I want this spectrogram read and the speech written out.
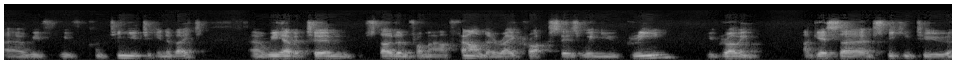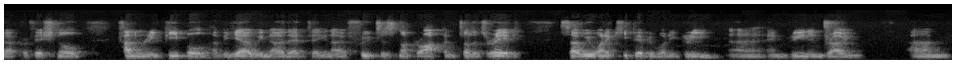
Uh, we've, we've continued to innovate. Uh, we have a term stolen from our founder, Ray Kroc, says, when you green, you're growing. I guess uh, speaking to professional culinary people over here, we know that uh, you know fruit is not ripe until it's red. So we want to keep everybody green uh, and green and growing. Um,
